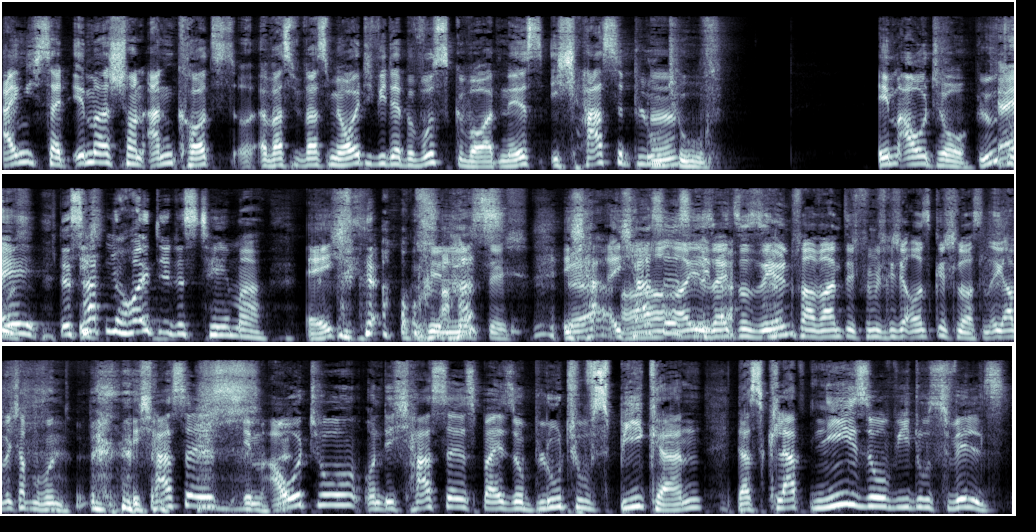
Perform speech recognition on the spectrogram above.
eigentlich seit immer schon ankotzt, was, was mir heute wieder bewusst geworden ist. Ich hasse Bluetooth. Im Auto. Bluetooth. Ey, das Ich- hatten wir heute das Thema. Echt? Okay, Was? lustig. Ich, ha- ich hasse ah, es. ihr im- seid so seelenverwandt, ich fühle mich richtig ausgeschlossen. Ich- Aber ich habe einen Hund. Ich hasse es im Auto und ich hasse es bei so Bluetooth-Speakern. Das klappt nie so, wie du es willst.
